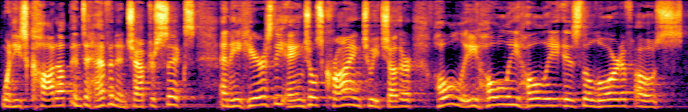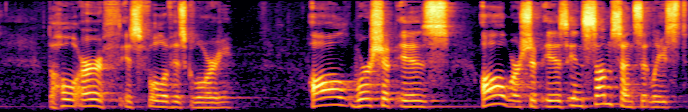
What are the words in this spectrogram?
when he's caught up into heaven in chapter 6 and he hears the angels crying to each other, Holy, holy, holy is the Lord of hosts. The whole earth is full of his glory. All worship is, all worship is, in some sense at least,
